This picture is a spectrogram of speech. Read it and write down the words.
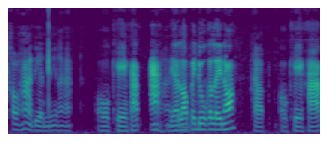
เข้าห้าเดือนนี้นะฮะ โอเคครับ อะอ่าเดี๋ยวเราไปดูกันเลยเนาะ ครับ โอเคครับ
